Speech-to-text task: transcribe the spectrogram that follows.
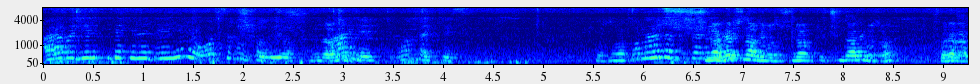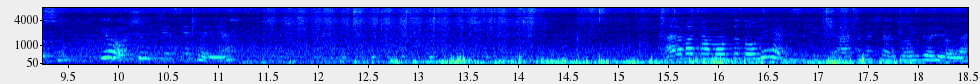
Araba gelip gidekene değiyor ya o sıkıntı oluyor. Şunu da. Aynen. Onu da kes. O zaman Bunlar da dışarıya... şunlar hepsini alayım o zaman. Şunlar üçünü de alayım o zaman. Şöyle kalsın. Yok şimdi kes yeter ya. Araba tam ortada oluyor ya bizi biz arkadaşlar zor görüyorlar.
